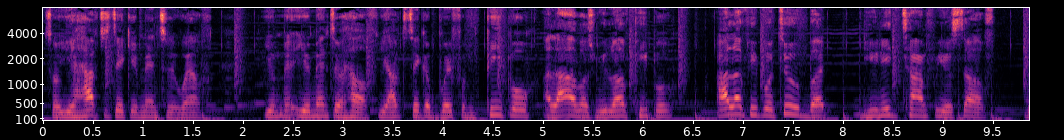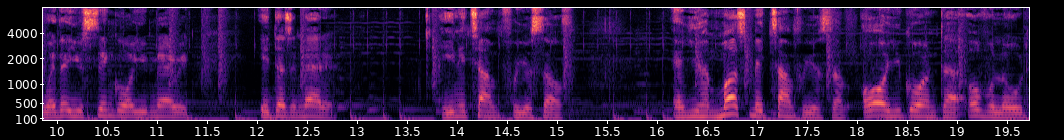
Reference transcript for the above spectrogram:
So you have to take your mental wealth, your, your mental health. You have to take a break from people. A lot of us, we love people. I love people too, but you need time for yourself. Whether you're single or you're married, it doesn't matter. You need time for yourself. And you must make time for yourself, or you go into overload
